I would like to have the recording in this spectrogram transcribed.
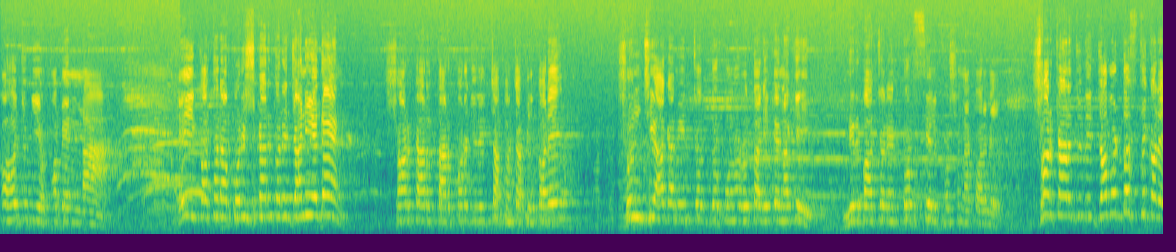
সহযোগী হবেন না। এই কথাটা পরিষ্কার করে জানিয়ে দেন সরকার, তারপরে যদি চাপাচাপি করে, শুনছি আগামী চোদ্দ পনেরো তারিখে নাকি নির্বাচনের তফসিল ঘোষণা করবে। সরকার যদি জবরদস্তি করে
